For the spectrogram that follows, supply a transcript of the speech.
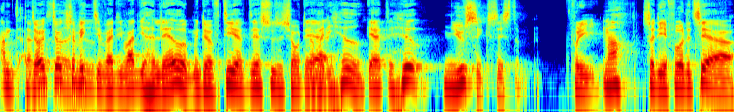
jamen, det, var ikke, det var ikke så vigtigt, hvad de var, de havde lavet, men det var fordi, jeg- det jeg synes er sjovt, det Nå, er... hvad de hed? Ja, det hed Music System. Fordi, Nå. så de har fået det til at,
